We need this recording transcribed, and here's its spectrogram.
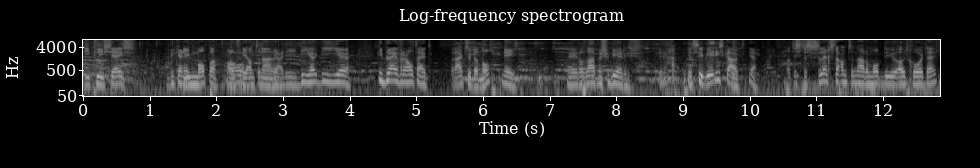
die clichés. Die, ken die ik. moppen over oh, die ambtenaren. Ja, die, die, die, die blijven er altijd. Ruikt u dat nog? Nee. Nee, dat laat me Siberisch. Ja, je Siberisch koud? Ja. Wat is de slechtste ambtenarenmop die u ooit gehoord heeft?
